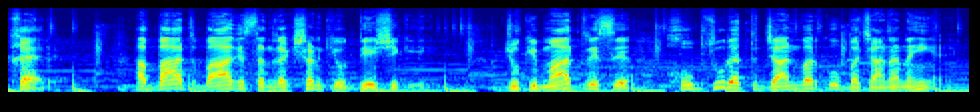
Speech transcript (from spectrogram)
खैर, अब बात बाघ संरक्षण के उद्देश्य की, जो कि मात्र इस खूबसूरत जानवर को बचाना नहीं है।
